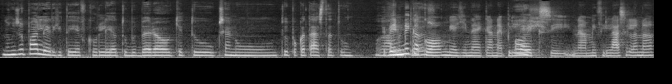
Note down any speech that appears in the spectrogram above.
Νομίζω πάλι έρχεται η ευκολία του μπιμπερό και του ξένου, του υποκατάστατου. Δεν είναι γάλατος. κακό μια γυναίκα να επιλέξει να μην θυλάσει, αλλά να,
